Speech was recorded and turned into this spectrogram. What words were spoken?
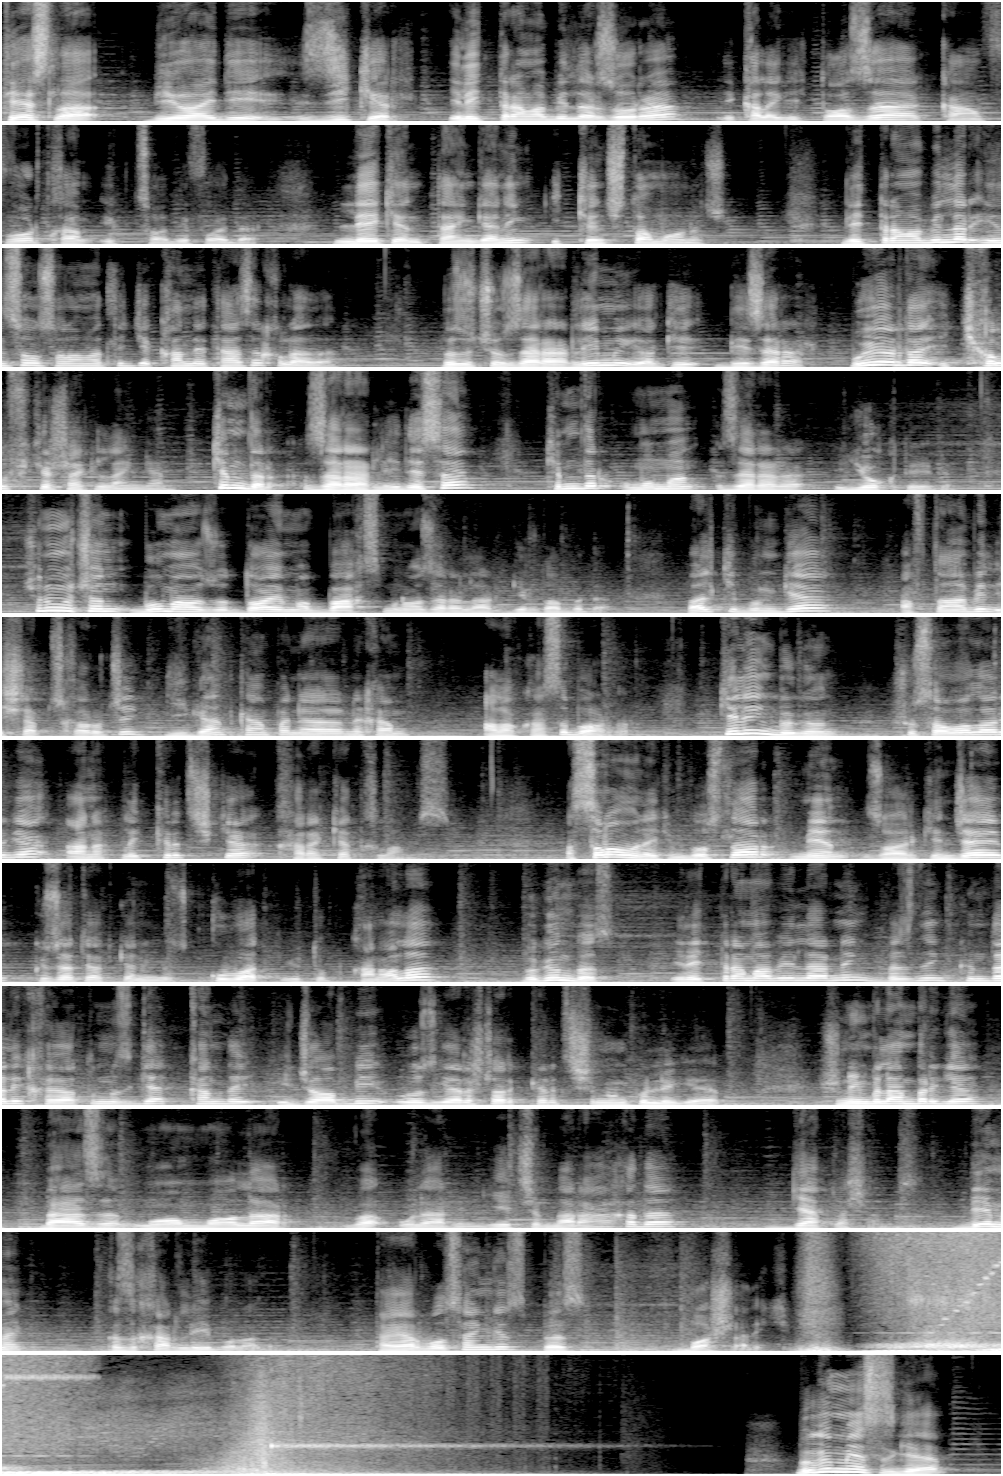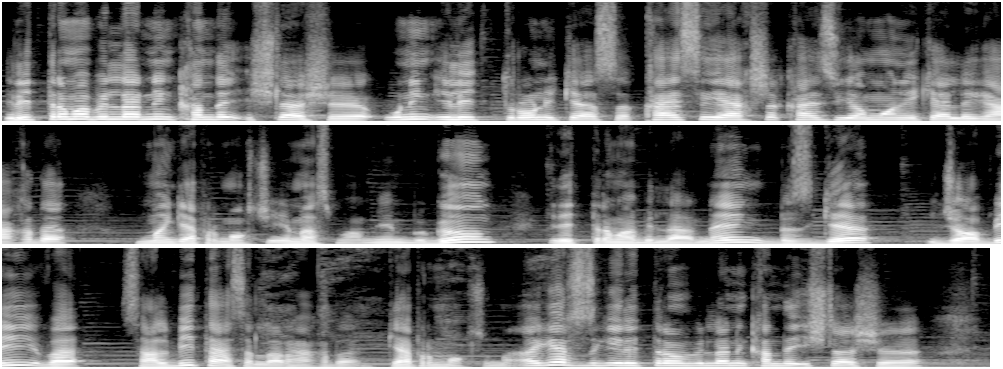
tesla byd zikr elektromobillar zo'ra ekologik toza komfort ham iqtisodiy foyda. Lekin tanganing ikkinchi tomoni uchun. Elektromobillar inson salomatligiga qanday ta'sir qiladi? Biz uchun zararlimi yoki bezarar? Bu yerda ikki xil fikr shakllangan. Kimdir zararli desa kimdir umuman zarari yo'q deydi. Shuning uchun bu mavzu doimo bahs munozaralar girdobida. Balki bunga avtomobil ishlab chiqaruvchi gigant kompaniyalarni ham aloqasi bordir. Keling bugun shu savollarga aniqlik kiritishga harakat qilamiz. Assalomu alaykum do'stlar men zoir kenjayev kuzatayotganingiz quvvat youtube kanali. Bugun biz elektromobillarning bizning kundalik hayotimizga qanday ijobiy o'zgarishlar kiritishi mumkinligi shuning bilan birga ba'zi muammolar va ularning yechimlari haqida gaplashamiz. Demak qiziqarli bo'ladi. Tayyor bo'lsangiz biz boshladik. Bugun men sizga elektromobillarning qanday ishlashi uning elektronikasi qaysi yaxshi qaysi yomon ekanligi haqida umuman gapirmoqchi emasman. Men bugun elektromobillarning bizga ijobiy va salbiy ta'sirlari haqida gapirmoqchiman. Agar sizga elektromobillarning qanday ishlashi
